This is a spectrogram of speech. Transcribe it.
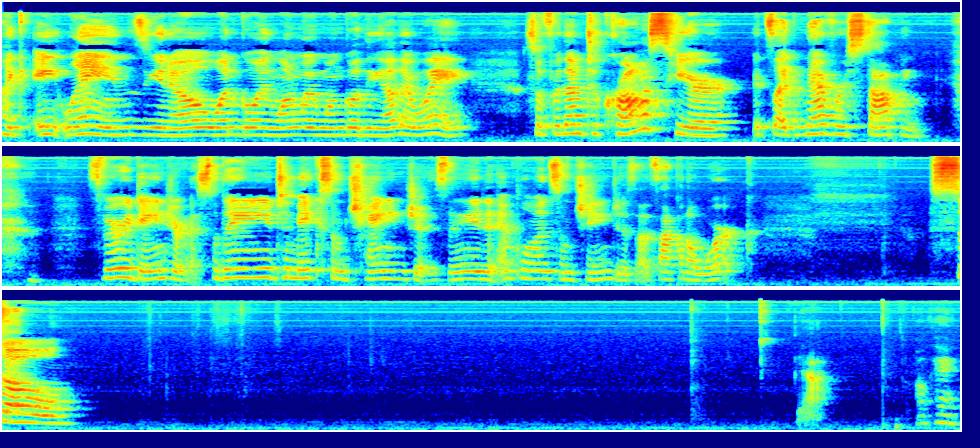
like eight lanes, you know, one going one way, one go the other way. So for them to cross here, it's like never stopping. It's very dangerous. So they need to make some changes. They need to implement some changes. That's not going to work. So yeah. Okay.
